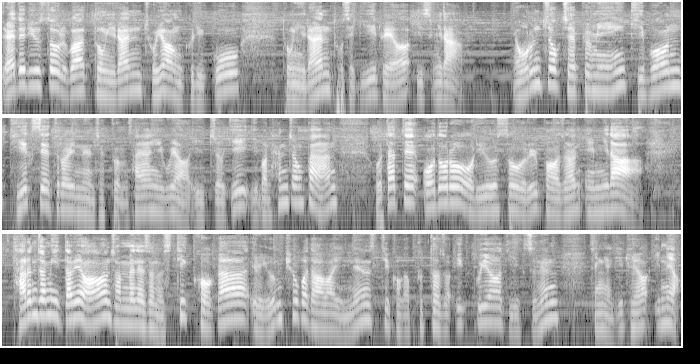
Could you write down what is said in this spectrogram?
레드 류 소울과 동일한 조형 그리고 동일한 도색이 되어 있습니다. 오른쪽 제품이 기본 DX에 들어있는 제품 사양이고요. 이쪽이 이번 한정판 우타테 오도로 류소울 버전입니다. 다른 점이 있다면 전면에서는 스티커가 이렇게 음표가 나와 있는 스티커가 붙어져 있고요. DX는 생략이 되어 있네요.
